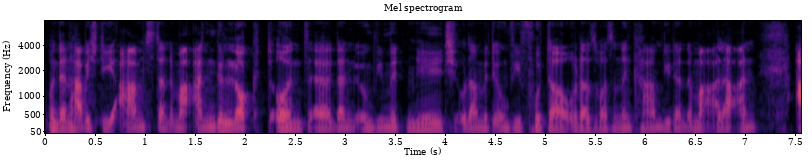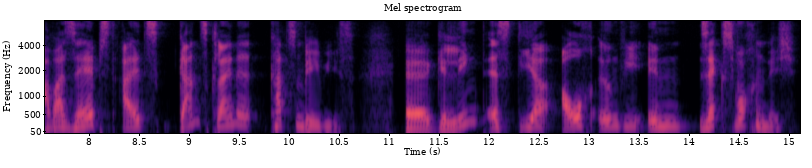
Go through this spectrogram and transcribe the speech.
Und dann habe ich die abends dann immer angelockt und äh, dann irgendwie mit Milch oder mit irgendwie Futter oder sowas. Und dann kamen die dann immer alle an. Aber selbst als ganz kleine Katzenbabys äh, gelingt es dir auch irgendwie in sechs Wochen nicht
